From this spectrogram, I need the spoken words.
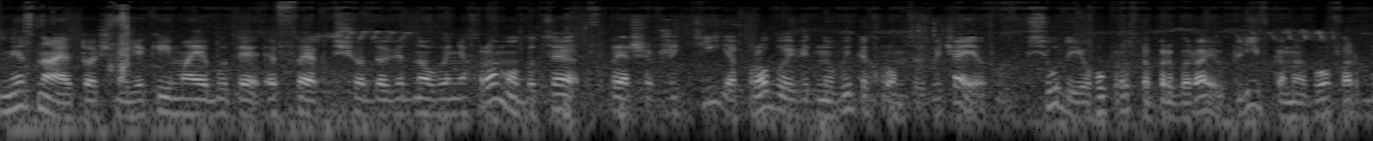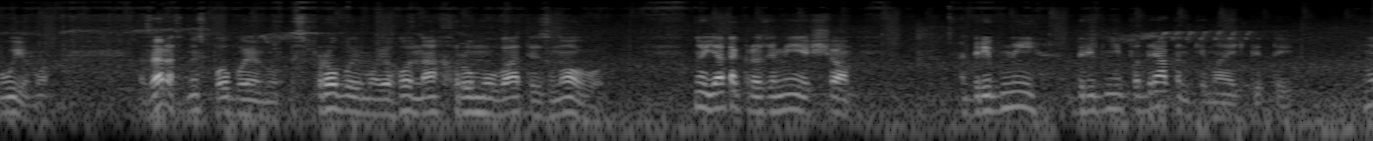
Не знаю точно, який має бути ефект щодо відновлення хрому, бо це вперше в житті я пробую відновити хром. Зазвичай я всюди його просто прибираю плівками або фарбуємо. А зараз ми спробуємо, спробуємо його нахромувати знову. Ну, я так розумію, що дрібні, дрібні подряпинки мають піти. Ну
